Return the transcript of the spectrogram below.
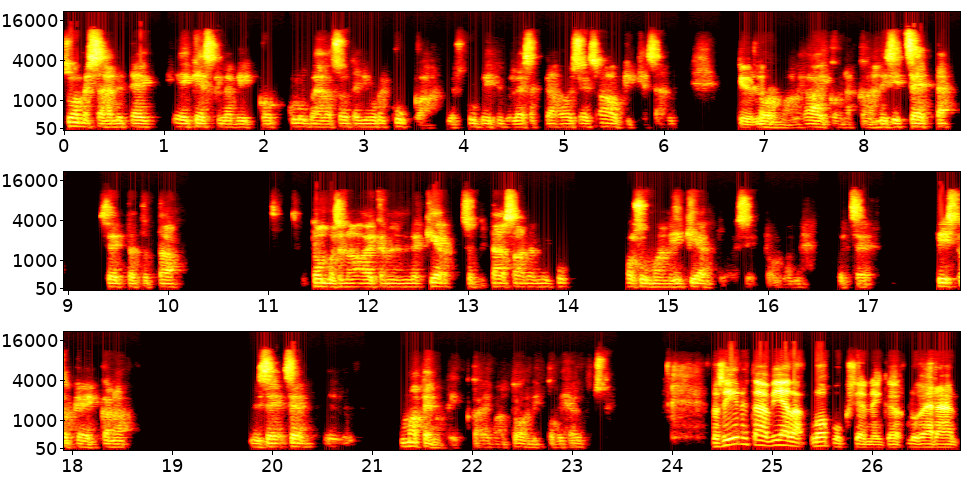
Suomessahan nyt ei, ei keskellä viikkoa klubeilla soita juuri kukaan, jos klubit yleensäkään olisi edes auki kesällä. Kyllä. normaali aikoinakaan. Niin sitten se, että, se, että tota, tuommoisena aikana niin ne se pitää saada niin kuin osumaan niihin kiertueisiin. Että se pistokeikkana, niin se, se matematiikka ei vaan toimi kovin helposti. No siirrytään vielä lopuksi ennen kuin lyödään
